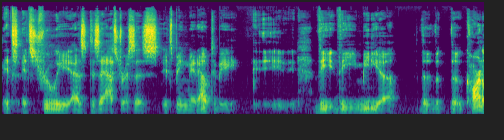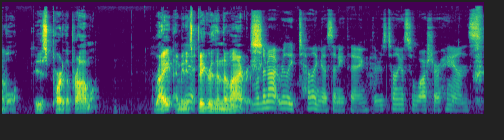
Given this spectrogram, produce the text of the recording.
it's it's truly as disastrous as it's being made out to be, the the media, the the, the carnival is part of the problem, right? I mean, it's bigger than the virus. Well, they're not really telling us anything. They're just telling us to wash our hands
